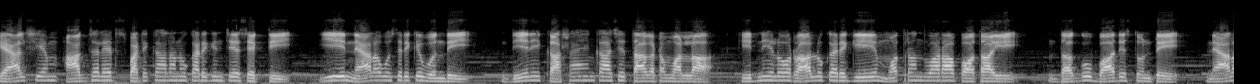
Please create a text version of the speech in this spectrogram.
కాల్షియం ఆక్జలేట్ స్ఫటికాలను కరిగించే శక్తి ఈ నేల ఉసిరికి ఉంది. దీని కషాయం కాచి తాగటం వల్ల కిడ్నీలో రాళ్ళు కరిగి మూత్రం ద్వారా పోతాయి. దగ్గు బాధిస్తుంటే నేల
